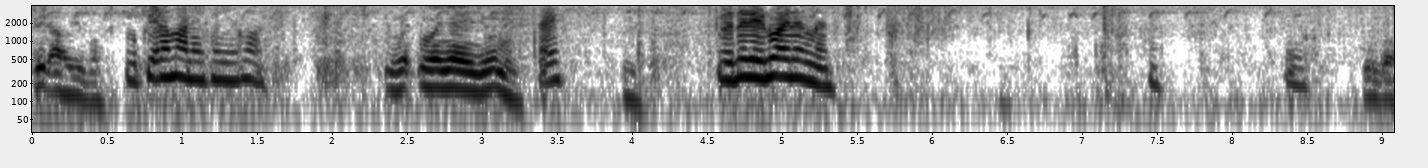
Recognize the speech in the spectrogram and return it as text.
ปิดเอาอยู่บ่เราเปลี่ยนน้ำมันในพะยาขอนหน่วยหน่วยใหญ่อยู่นี่ เออได้เลยหน่วยหนึ่งนั่นนี่บ่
